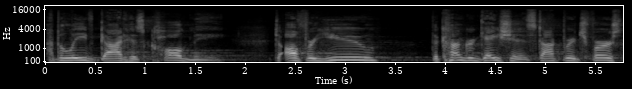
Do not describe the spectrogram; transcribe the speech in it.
I believe God has called me to offer you, the congregation at Stockbridge First,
